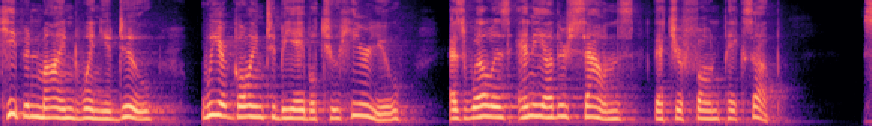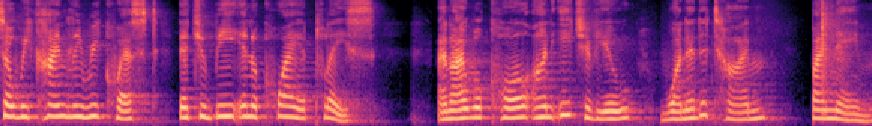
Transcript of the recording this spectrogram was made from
keep in mind when you do, we are going to be able to hear you, as well as any other sounds that your phone picks up. So we kindly request that you be in a quiet place, and I will call on each of you one at a time by name.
